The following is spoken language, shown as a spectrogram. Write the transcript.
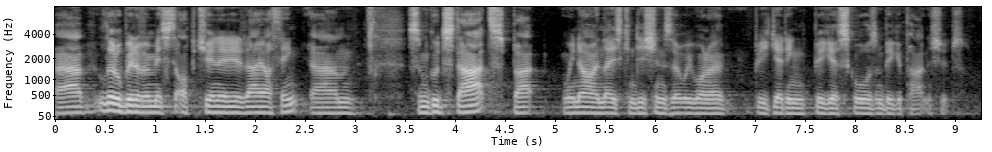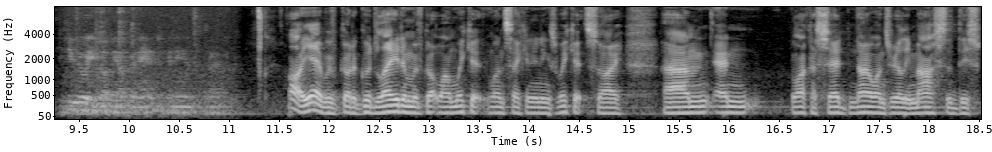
uh, a little bit of a missed opportunity today, I think. Um, some good starts, but we know in these conditions that we want to be getting bigger scores and bigger partnerships. You feel you got the upper hand today? Oh yeah, we've got a good lead and we've got one wicket, one second innings wicket. So, um, and like I said, no one's really mastered this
